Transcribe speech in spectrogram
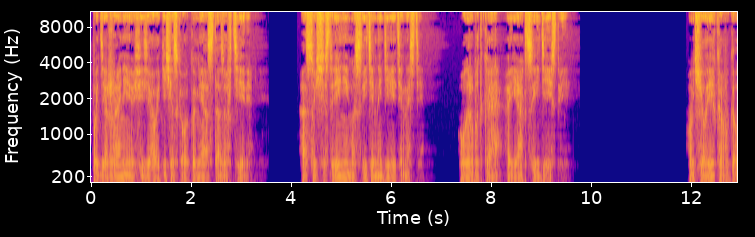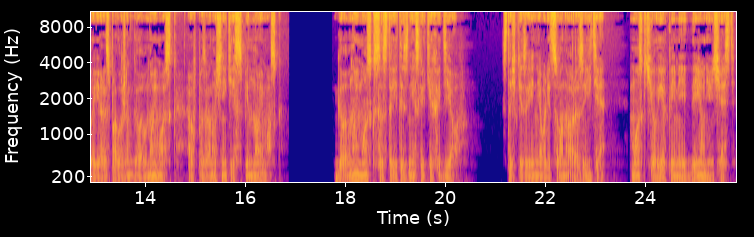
поддержание физиологического гомеостаза в теле, осуществление мыслительной деятельности, выработка реакций и действий. У человека в голове расположен головной мозг, а в позвоночнике – спинной мозг. Головной мозг состоит из нескольких отделов. С точки зрения эволюционного развития, мозг человека имеет древнюю часть,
